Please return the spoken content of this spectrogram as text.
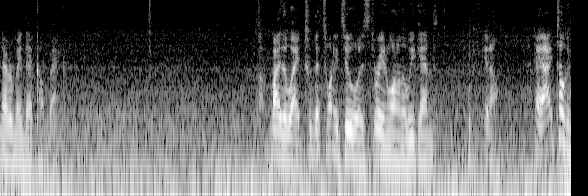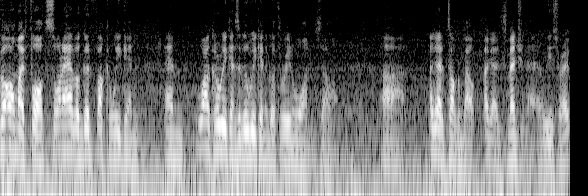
Never made that comeback. by the way, the 22 was three and one on the weekend. You know, hey, I talk about all my faults. So when I have a good fucking weekend, and Wildcard Weekend's a good weekend to go three and one. So. Uh, I got to talk about. I got to just mention that at least, right?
